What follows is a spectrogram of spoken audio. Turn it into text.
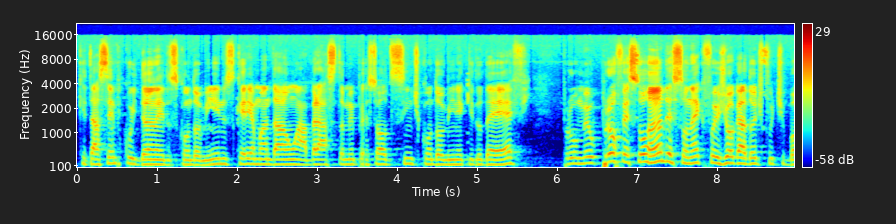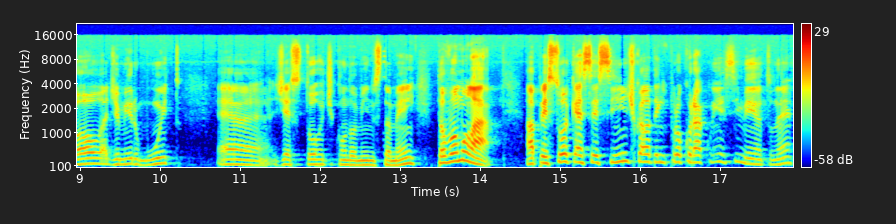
Que está sempre cuidando aí dos condomínios. Queria mandar um abraço também pessoal do Cinti Condomínio aqui do DF. Pro meu professor Anderson, né? Que foi jogador de futebol, admiro muito. É, gestor de condomínios também. Então vamos lá a pessoa quer ser síndico, ela tem que procurar conhecimento, né?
